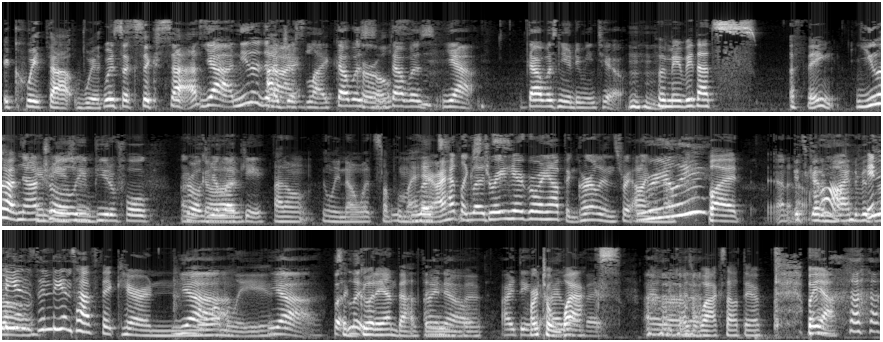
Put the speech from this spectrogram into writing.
equate that with With suc- success. yeah, neither did I. I just like that was curls. that was yeah. That was new to me too. Mm-hmm. But maybe that's a thing. You have naturally Asian- beautiful Oh, curls. You're lucky. I don't really know what's up with my Let's- hair. I had like straight hair growing up and curly and straight. I don't even know. Really? But I don't know. It's got a ah, mind of its Indians own. Indians have thick hair Yeah. normally. Yeah. It's a like, good and bad thing. I know. but I think hard to I love wax. it. I love There's it. wax out there. But yeah,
